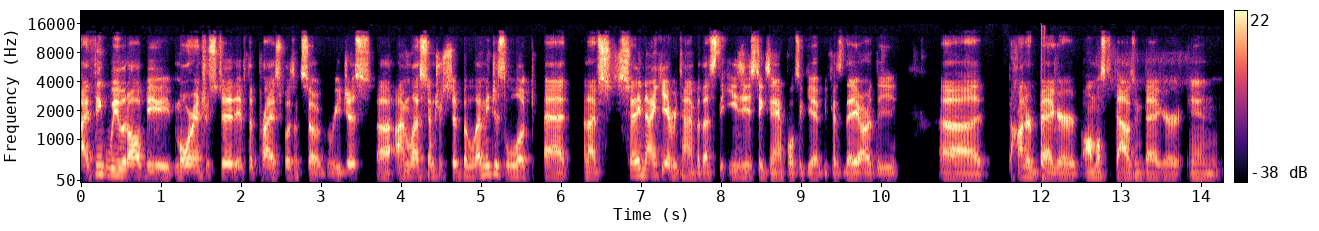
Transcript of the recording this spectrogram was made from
I think we would all be more interested if the price wasn't so egregious. Uh, I'm less interested, but let me just look at, and I've say Nike every time, but that's the easiest example to give because they are the uh, hundred bagger, almost a thousand bagger in,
